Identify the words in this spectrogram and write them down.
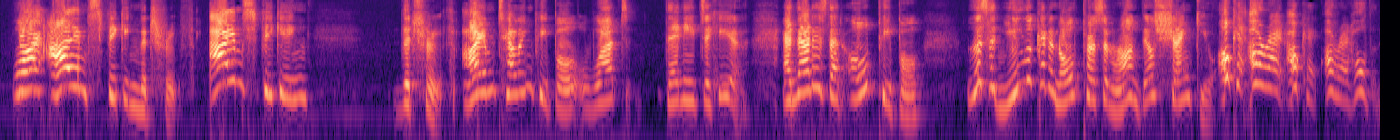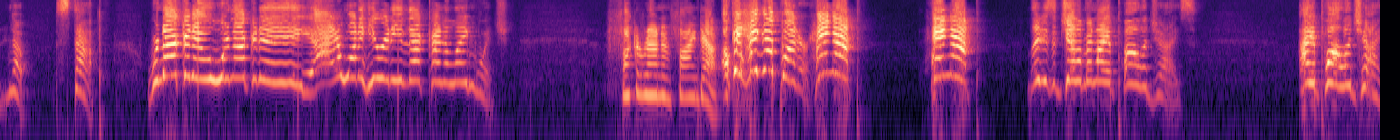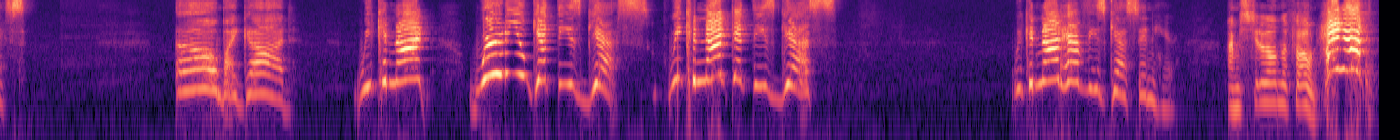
Why, I am speaking the truth. I am speaking the truth. I am telling people what they need to hear. And that is that old people, listen, you look at an old person wrong, they'll shank you. Okay, all right, okay, all right, hold on. No, stop. We're not gonna, we're not gonna, I don't want to hear any of that kind of language. Fuck around and find out. Okay, hang up on her! Hang up! Hang up! Ladies and gentlemen, I apologize. I apologize. Oh my god. We cannot. Where do you get these guests? We cannot get these guests. We could not have these guests in here. I'm still on the phone. Hang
